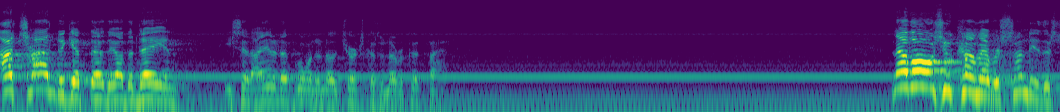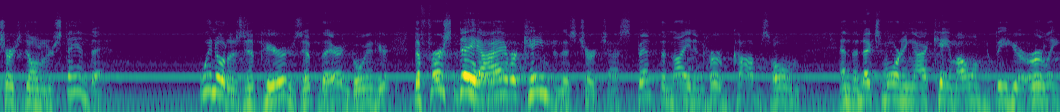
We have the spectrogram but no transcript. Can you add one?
I tried to get there the other day. And he said, I ended up going to another church because I never could find it. Now, those who come every Sunday to this church don't understand that. We know to zip here and zip there and go in here. The first day I ever came to this church, I spent the night in Herb Cobb's home, and the next morning I came. I wanted to be here early,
